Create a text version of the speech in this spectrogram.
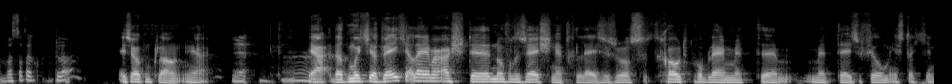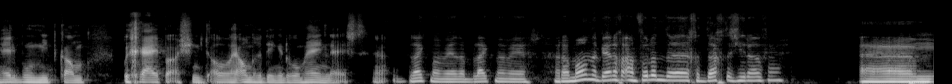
was dat ook een kloon? Is ook een kloon, ja. Ja. Ah. Ja, dat, moet je, dat weet je alleen maar als je de novelization hebt gelezen. Zoals het grote probleem met, eh, met deze film is dat je een heleboel niet kan begrijpen als je niet allerlei andere dingen eromheen leest. Ja. Dat blijkt maar weer, dat blijkt maar weer. Ramon, heb jij nog aanvullende gedachten hierover? Ehm,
